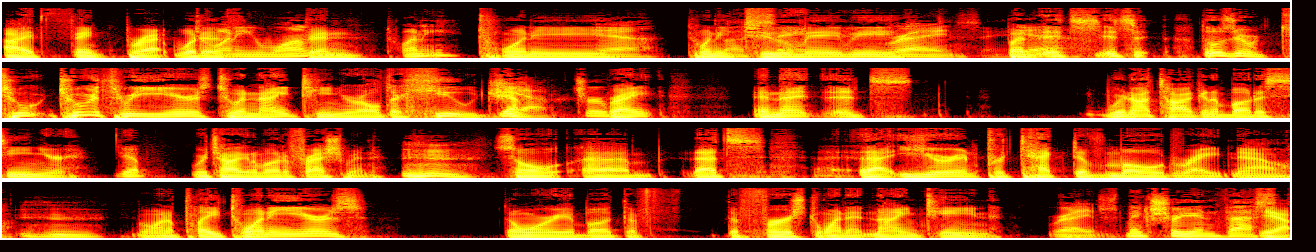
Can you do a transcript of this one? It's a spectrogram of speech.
I think Brett would have 21? been 20? 20, Yeah. 22 Same. maybe. Right. But Yeah. it's it's those are two two or three years to a 19 year old are huge. Yeah. True. right? And that it's we're not talking about a senior. Yep. We're talking about a freshman. hmm So um, that's that you're in protective mode right now. hmm You want to play 20 years? Don't worry about the f- the first one at 19. Right. Just make sure you invest. Yeah.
